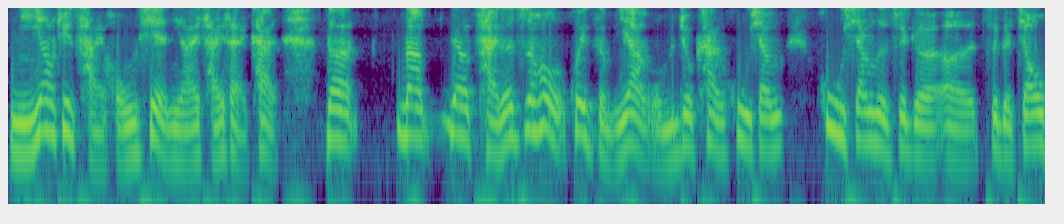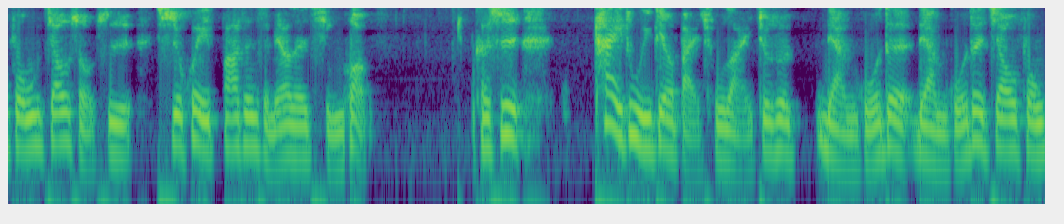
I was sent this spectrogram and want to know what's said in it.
你要去踩红线，你来踩踩看。那那要踩了之后会怎么样？我们就看互相互相的这个呃这个交锋交手是是会发生什么样的情况。可是。态度一定要摆出来，就是说两国的两国的交锋，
